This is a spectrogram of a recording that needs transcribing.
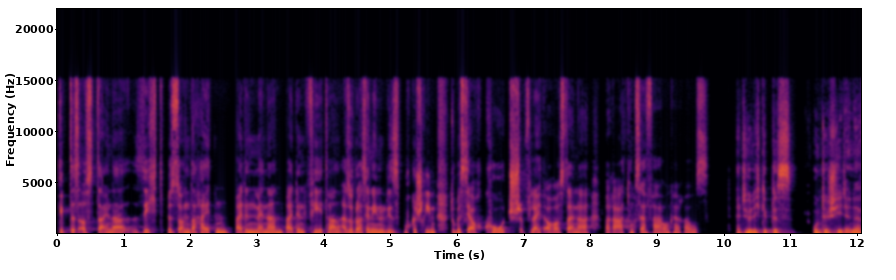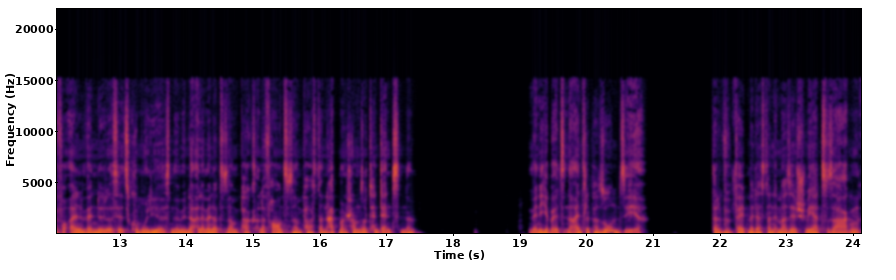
Gibt es aus deiner Sicht Besonderheiten bei den Männern, bei den Vätern? Also du hast ja nicht nur dieses Buch geschrieben, du bist ja auch Coach, vielleicht auch aus deiner Beratungserfahrung heraus? Natürlich gibt es Unterschiede, ne? vor allem wenn du das jetzt kumulierst. Ne? Wenn du alle Männer zusammenpackst, alle Frauen zusammenpasst, dann hat man schon so Tendenzen. Ne? Wenn ich aber jetzt eine Einzelperson sehe, dann fällt mir das dann immer sehr schwer zu sagen,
